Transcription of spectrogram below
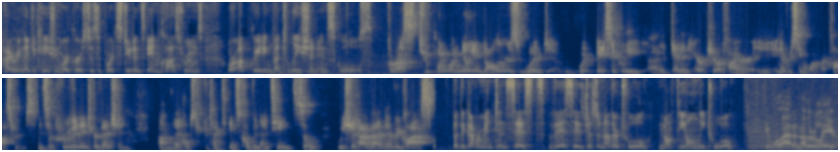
hiring education workers to support students in classrooms, or upgrading ventilation in schools. For us, $2.1 million would, would basically uh, get an air purifier in, in, every single one of our classrooms. It's a proven intervention um, that helps to protect against COVID 19. So we should have that in every class but the government insists this is just another tool, not the only tool. It will add another layer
